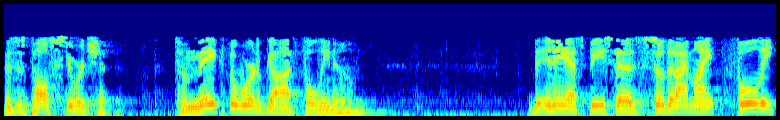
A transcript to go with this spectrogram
This is Paul's stewardship to make the Word of God fully known. The NASB says, so that I might fully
